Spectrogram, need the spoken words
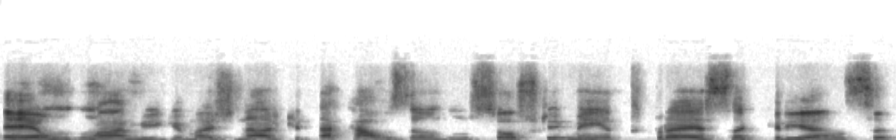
é um, um amigo imaginário que está causando um sofrimento para essa criança,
